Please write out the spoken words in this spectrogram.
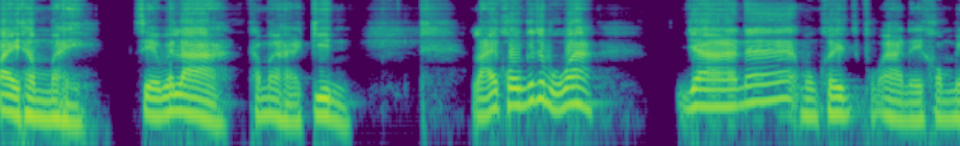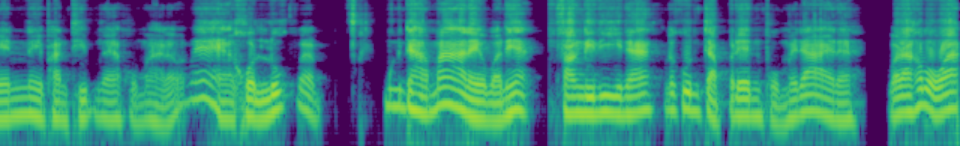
ไปทำไม เสียเวลาทำมาหากิน หลายคนก็จะบอกว่าอย่านะ ผมเคยผมอ่านในคอมเมนต์ในพันทิปนะ ผมอ่านแล้วแม่คนลุกแบบ มึงดราม่าอะไรวะเนี่ย ฟังดีๆนะ แล้วคุณจับประเด็นผมไม่ได้นะ เวลาเขาบอกว่า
